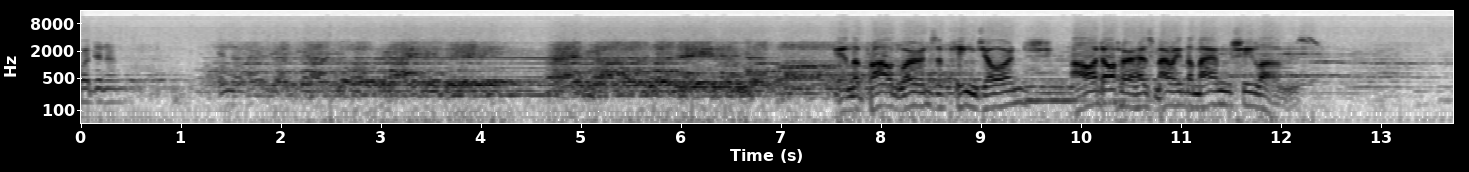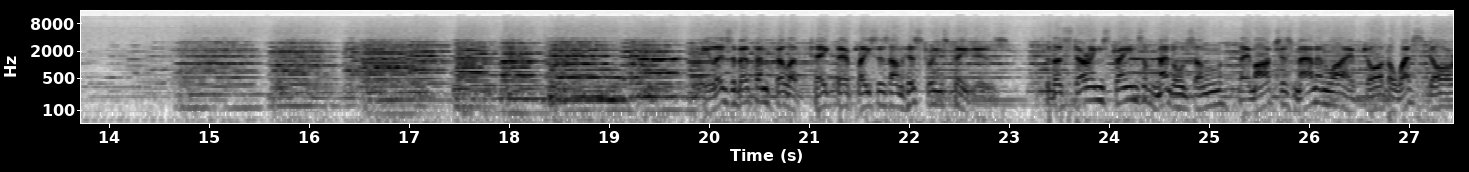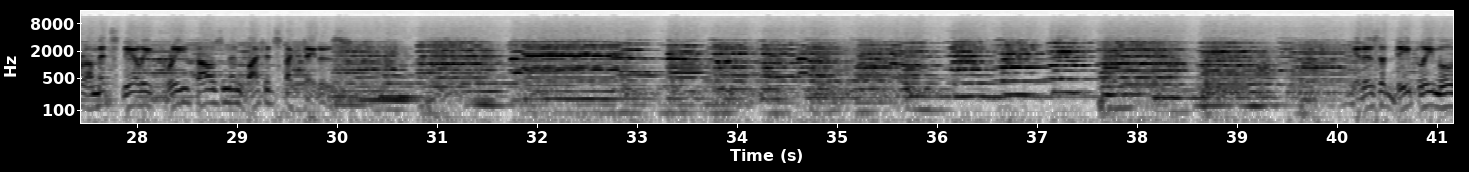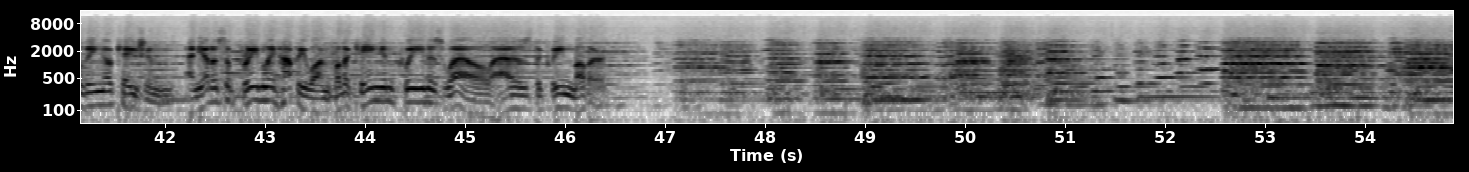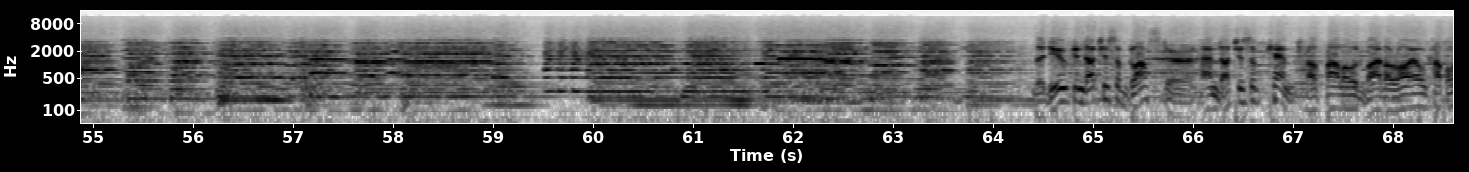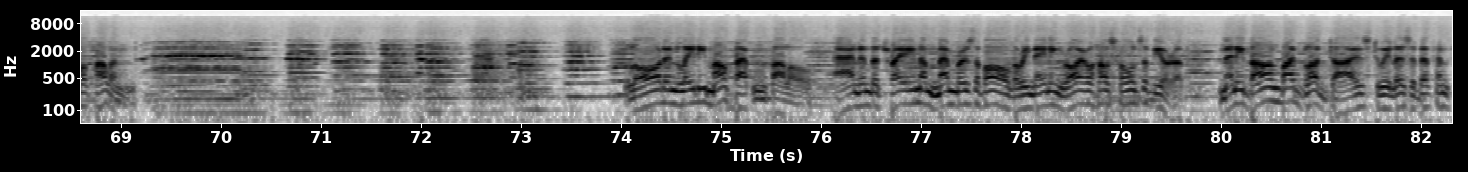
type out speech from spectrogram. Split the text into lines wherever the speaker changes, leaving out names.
ordinance in the
In the proud words of King George, our daughter has married the man she loves. Elizabeth and Philip take their places on history's pages. To the stirring strains of Mendelssohn, they march as man and wife toward the west door amidst nearly 3,000 invited spectators. It is a deeply moving occasion, and yet a supremely happy one for the King and Queen as well as the Queen Mother. The Duke and Duchess of Gloucester and Duchess of Kent are followed by the royal couple of Holland. Lord and Lady Mountbatten follow, and in the train are members of all the remaining royal households of Europe, many bound by blood ties to Elizabeth and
